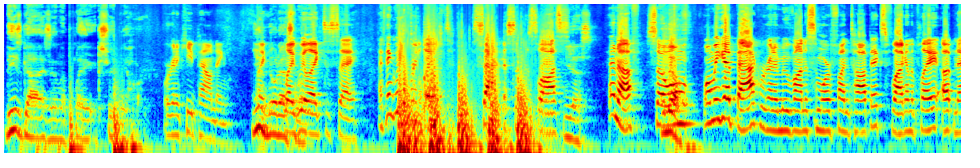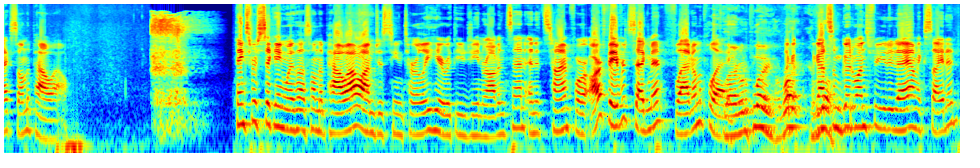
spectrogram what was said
these guys are going to play extremely hard. We're going to keep pounding. You like, know that's like we like to say. I think we've relived the sadness of this loss. Yes. Enough. So Enough. When, when we get back, we're going to move on to some more fun topics. Flag on the play up next on the powwow. Thanks for sticking with us on the powwow. I'm Justine Turley here with Eugene Robinson, and it's time for our favorite segment, Flag on the Play. Flag on the play. All right. I here we got go. some good ones for you today. I'm excited.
